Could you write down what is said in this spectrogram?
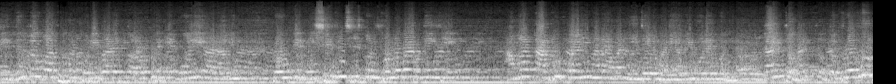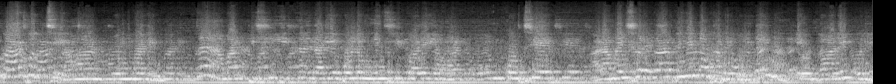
এই দুটো কথা পরিবারের তরফ থেকে বলি আর আমি প্রভুকে বিশেষ বিশেষ করে ধন্যবাদ দিই কাকুর বাড়ি মানে আমার নিজের বাড়ি আমি বলে বলি। তাই তো? প্রভুর কাজ হচ্ছে আমার পরিবারে। হ্যাঁ আমার পিসি এখানে দাঁড়িয়ে বলল মিস্ত্রি করে আমার বোন করছে। আর আমরা ঈশ্বরের কাজ বিভিন্ন ভাবে করি তাই না? কেউ গানে করি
